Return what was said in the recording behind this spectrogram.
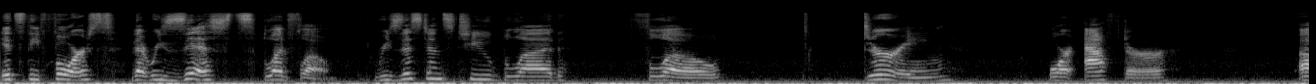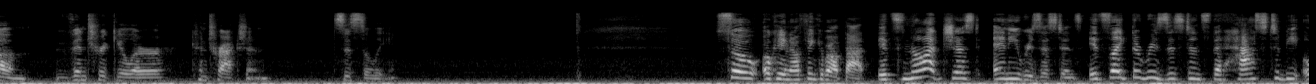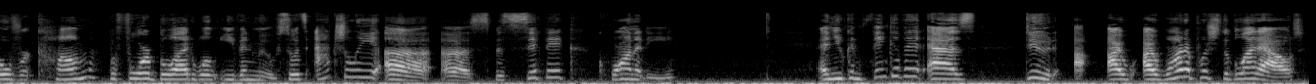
it's the force that resists blood flow. Resistance to blood flow during or after um, ventricular contraction, systole. So, okay, now think about that. It's not just any resistance. It's like the resistance that has to be overcome before blood will even move. So it's actually a, a specific quantity, and you can think of it as, dude, I, I, I want to push the blood out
